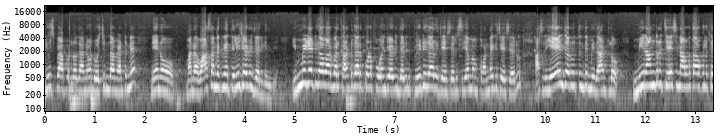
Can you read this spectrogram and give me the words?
న్యూస్ పేపర్లో కానివ్వండి వచ్చిన దాని వెంటనే నేను మన వాసన్నకి నేను తెలియజేయడం జరిగింది. ఇమ్మీడియట్గా వారు మరి కరెంట్ గారికి కూడా ఫోన్ చేయడం జరిగింది. పీడీ గారికి చేశారు సీఎంఎం కొండకి చేశారు. అసలు ఏం జరుగుతుంది మీ దాంట్లో? మీరందరూ చేసిన అవకతవకలకి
